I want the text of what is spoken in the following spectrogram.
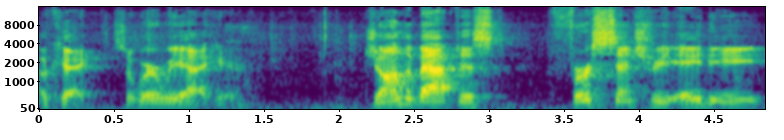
Okay, so where are we at here? John the Baptist, first century AD,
